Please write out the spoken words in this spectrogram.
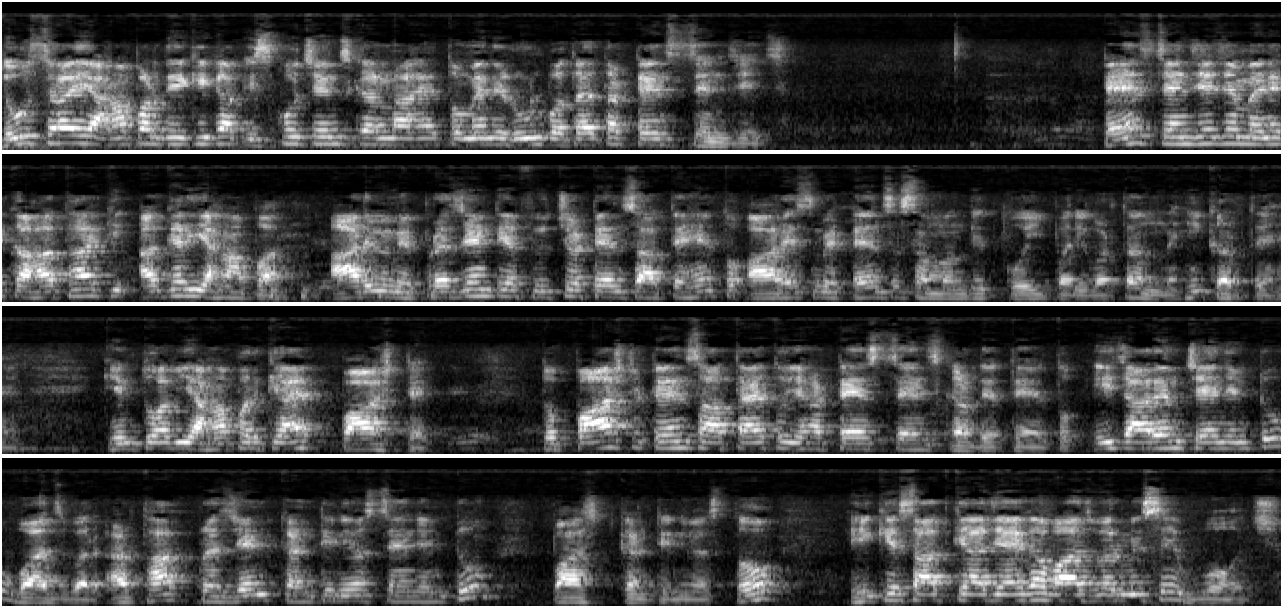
दूसरा यहाँ पर देखिएगा इसको चेंज करना है तो मैंने रूल बताया था टेंस चेंजेज टेंस चेंजेज मैंने कहा था कि अगर यहाँ पर आरवी में प्रेजेंट या फ्यूचर टेंस आते हैं तो आरएस में टेंस संबंधित कोई परिवर्तन नहीं करते हैं. किंतु अब यहाँ पर क्या है? पास्ट है. तो पास्ट टेंस आता है तो यहाँ टेंस चेंज कर देते हैं. तो is are am change into was were अर्थात present continuous change into past continuous तो ही के साथ क्या आ जाएगा? वाजवर में से वॉच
